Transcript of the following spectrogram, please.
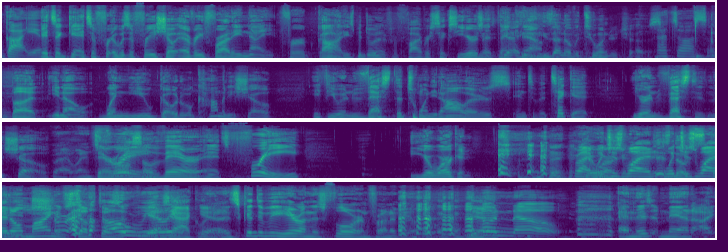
Got you. It's a g- it's a fr- it was a free show every Friday night for God. He's been doing it for five or six years, I think yeah, now. he's done over 200 shows. That's awesome. But you know, when you go to a comedy show, if you invest the twenty dollars into the ticket, you're invested in the show. Right, when it's they're free- also there and it's free. You're working. right, You're which is working. why There's which no is why I don't stage. mind if stuff doesn't. Oh, Yeah, really? Exactly. Yeah, it's good to be here on this floor in front of you. Yeah. Oh no. and this man, I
